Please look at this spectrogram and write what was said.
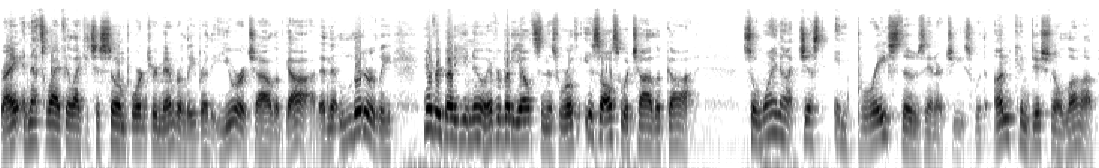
right? And that's why I feel like it's just so important to remember, Libra, that you are a child of God, and that literally everybody you know, everybody else in this world, is also a child of God. So, why not just embrace those energies with unconditional love?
